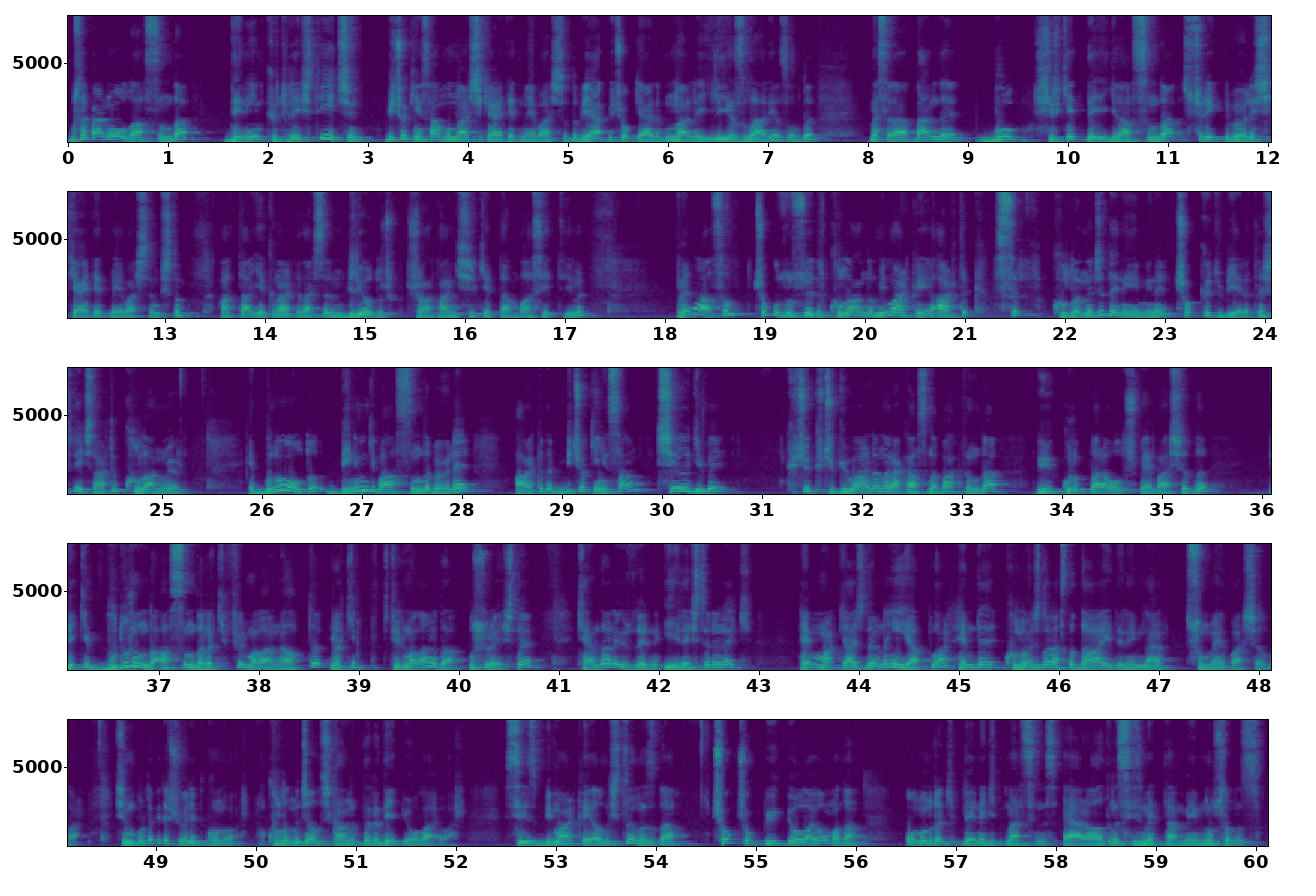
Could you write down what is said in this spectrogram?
Bu sefer ne oldu aslında? Deneyim kötüleştiği için birçok insan bunlar şikayet etmeye başladı. Birçok yerde bunlarla ilgili yazılar yazıldı. Mesela ben de bu şirketle ilgili aslında sürekli böyle şikayet etmeye başlamıştım. Hatta yakın arkadaşlarım biliyordur şu an hangi şirketten bahsettiğimi. Ve asıl çok uzun süredir kullandığım bir markayı artık sırf kullanıcı deneyimini çok kötü bir yere taşıdığı için artık kullanmıyorum. E bu ne oldu? Benim gibi aslında böyle arkada birçok insan çığ gibi küçük küçük yuvarlanarak aslında baktığında büyük gruplara oluşmaya başladı. Peki bu durumda aslında rakip firmalar ne yaptı? Rakip firmalar da bu süreçte kendi arayüzlerini iyileştirerek hem makyajlarını iyi yaptılar hem de kullanıcılar aslında daha iyi deneyimler sunmaya başladılar. Şimdi burada bir de şöyle bir konu var. Kullanıcı alışkanlıkları diye bir olay var. Siz bir markaya alıştığınızda çok çok büyük bir olay olmadan onun rakiplerine gitmezsiniz. Eğer aldığınız hizmetten memnunsanız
